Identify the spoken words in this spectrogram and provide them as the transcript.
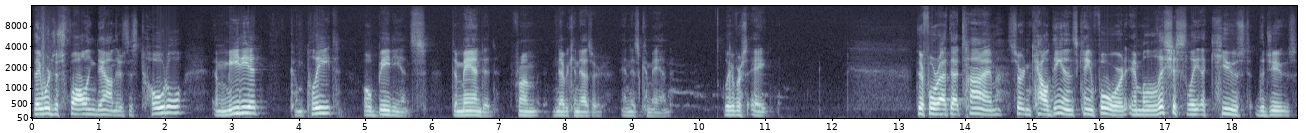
they were just falling down. There's this total, immediate, complete obedience demanded from Nebuchadnezzar and his command. Look at verse 8. Therefore, at that time, certain Chaldeans came forward and maliciously accused the Jews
